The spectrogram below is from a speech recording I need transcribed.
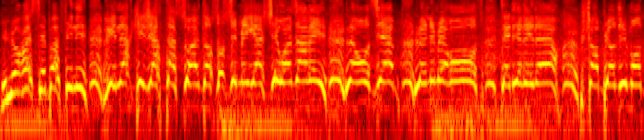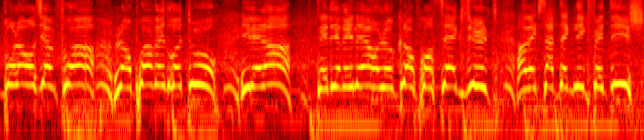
Il ne reste, c'est pas fini. Riner qui gère Tassoev dans son Sumigashi Wazari. La 11e, le numéro 11. Teddy Riner, champion du monde pour la 11e fois. L'empereur est de retour. Il est là. Teddy Riner, le clan français exulte avec sa technique fétiche.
